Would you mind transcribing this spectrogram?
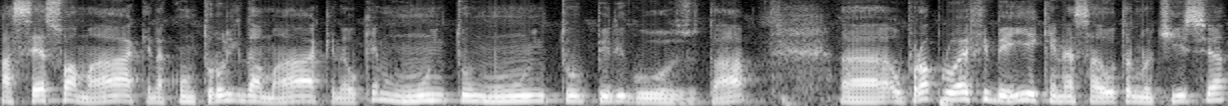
acesso à máquina, controle da máquina, o que é muito, muito perigoso. Tá? Uh, o próprio FBI, aqui nessa outra notícia,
